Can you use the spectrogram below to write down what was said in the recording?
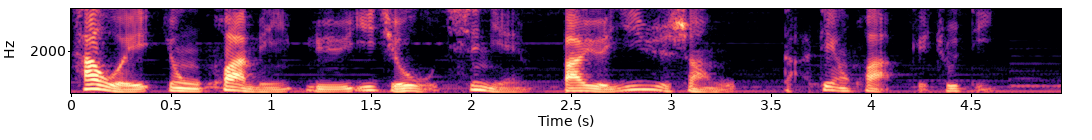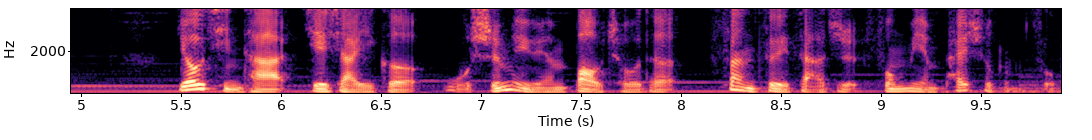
哈维用化名于1957年8月1日上午打电话给朱迪，邀请他接下一个50美元报酬的犯罪杂志封面拍摄工作，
